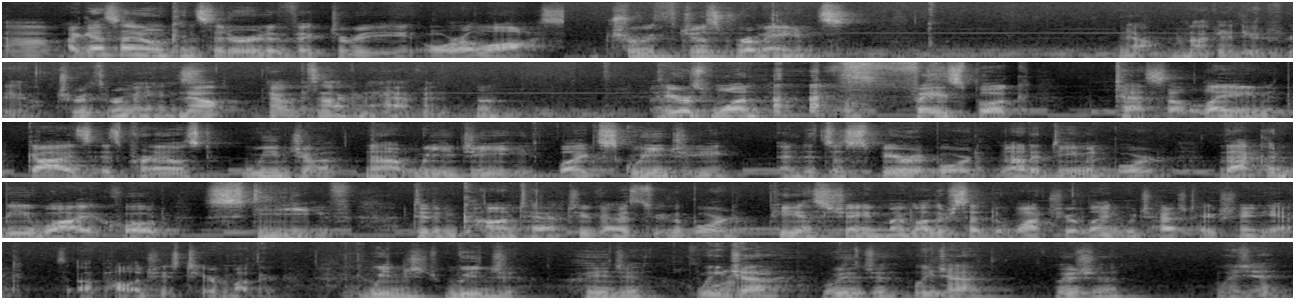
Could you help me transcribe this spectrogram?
um, I guess I don't consider it a victory or a loss. Truth just remains. no, I'm not going to do it for you. Truth remains. No, no, it's not going to happen. Here's one from Facebook. Tessa Lane. Guys, it's pronounced Ouija, not Ouija, like squeegee, and it's a spirit board, not a demon board. That could be why, quote, Steve didn't contact you guys through the board. P.S. Shane, my mother said to watch your language. Hashtag Shaniac. Apologies to your mother. Ouija, Ouija, Ouija, Ouija? Ouija, Ouija? Ouija, Ouija?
